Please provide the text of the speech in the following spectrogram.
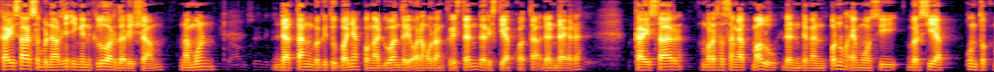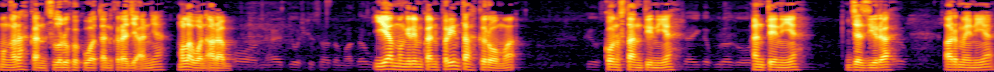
Kaisar sebenarnya ingin keluar dari Syam, namun datang begitu banyak pengaduan dari orang-orang Kristen dari setiap kota dan daerah. Kaisar merasa sangat malu dan dengan penuh emosi bersiap untuk mengerahkan seluruh kekuatan kerajaannya melawan Arab. Ia mengirimkan perintah ke Roma, Konstantinia, Antenia, Jazirah, Armenia,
